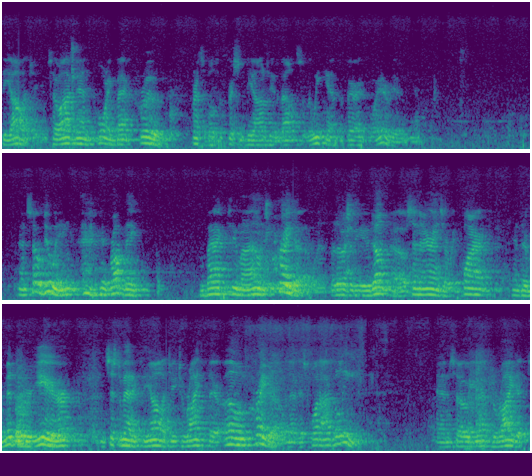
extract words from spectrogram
theology. And so I've been pouring back through principles of Christian theology and the balance of the weekend preparing for interviewing him. And so doing, it brought me back to my own credo. And for those of you who don't know, seminarians are required in their midward year in systematic theology to write their own credo, and that is what I believe. And so you have to write it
